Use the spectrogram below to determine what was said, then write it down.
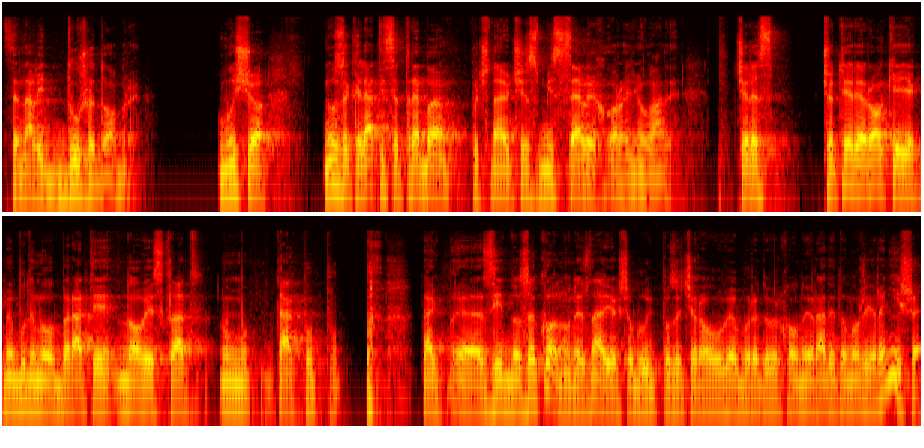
це навіть дуже добре. Тому що ну, закалятися треба, починаючи з місцевих органів влади. Через 4 роки, як ми будемо обирати новий склад, ну так, по, по, так е, згідно закону, не знаю, якщо будуть позачергові вибори до Верховної Ради, то може і раніше.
